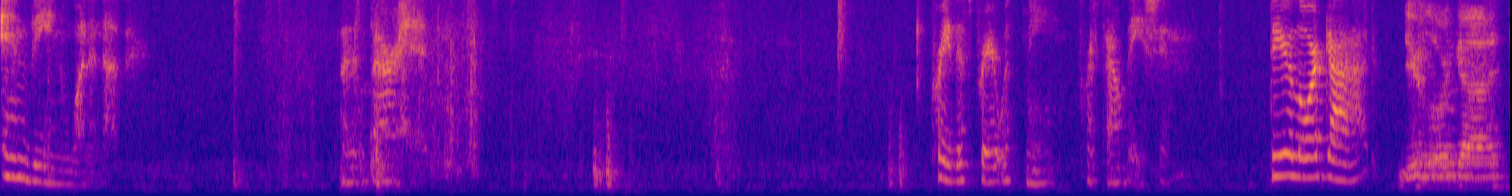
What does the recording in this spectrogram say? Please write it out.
envying one another. Let us bow our head. Pray this prayer with me for salvation. Dear Lord God, Dear Lord God,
